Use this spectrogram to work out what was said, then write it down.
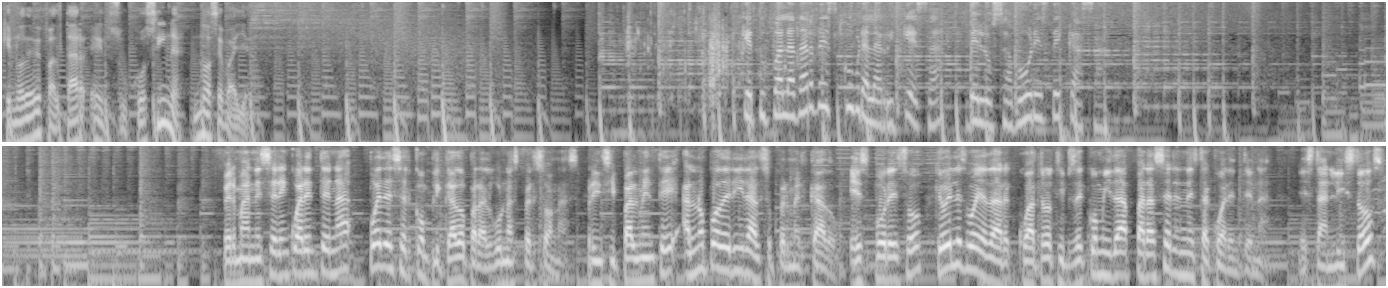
que no debe faltar en su cocina? No se vayan. Que tu paladar descubra la riqueza de los sabores de casa. Permanecer en cuarentena puede ser complicado para algunas personas, principalmente al no poder ir al supermercado. Es por eso que hoy les voy a dar 4 tips de comida para hacer en esta cuarentena. ¿Están listos?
